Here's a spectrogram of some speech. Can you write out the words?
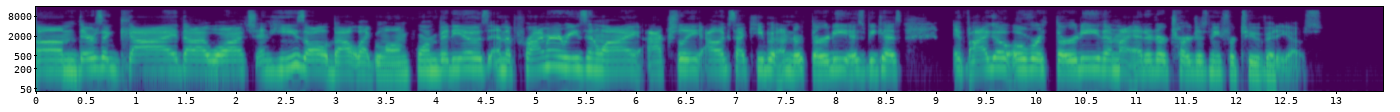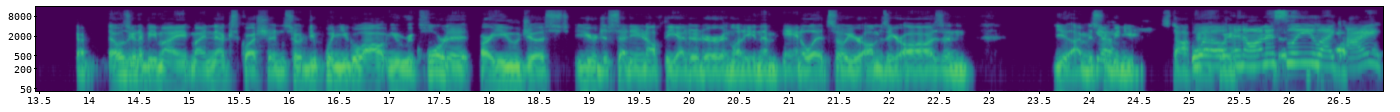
Um, there's a guy that I watch and he's all about like long form videos. And the primary reason why actually, Alex, I keep it under 30 is because if I go over 30, then my editor charges me for two videos. Okay. That was going to be my my next question. So do, when you go out and you record it, are you just you're just sending it off the editor and letting them handle it? So your ums, and your ahs, and yeah, I'm assuming yeah. you stop. Well, and honestly, like I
